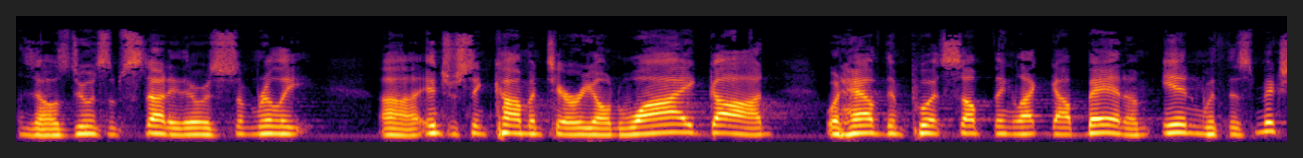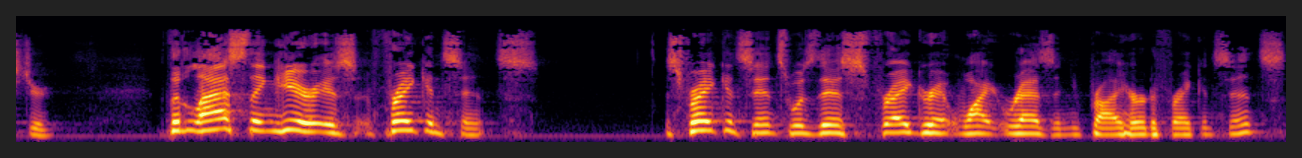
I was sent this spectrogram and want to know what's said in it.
as I was doing some study, there was some really, uh, interesting commentary on why God would have them put something like galbanum in with this mixture. The last thing here is frankincense. This frankincense was this fragrant white resin. You've probably heard of frankincense.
